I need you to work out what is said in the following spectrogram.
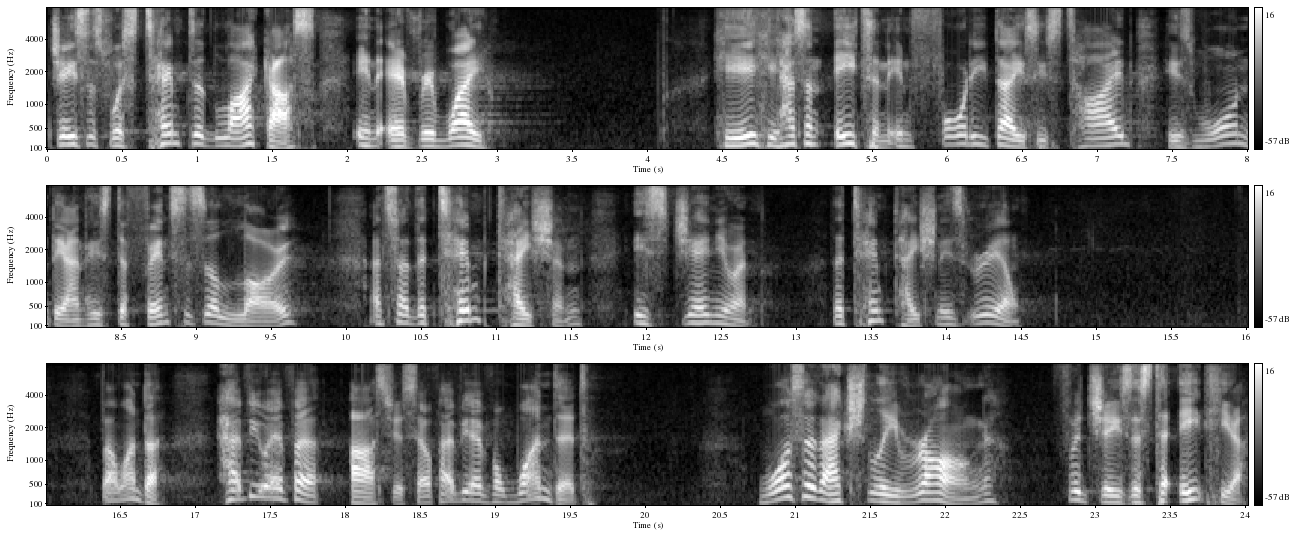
Jesus was tempted like us in every way. Here, he hasn't eaten in 40 days. He's tired, he's worn down, his defenses are low. And so the temptation is genuine, the temptation is real. But I wonder have you ever asked yourself, have you ever wondered, was it actually wrong for Jesus to eat here?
